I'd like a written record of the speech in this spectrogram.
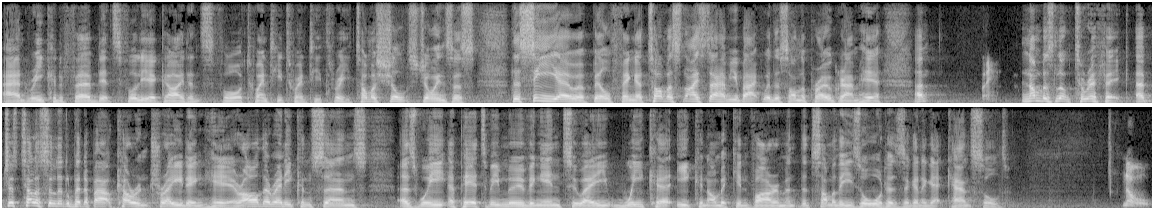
and reconfirmed its full year guidance for 2023. Thomas Schulz joins us, the CEO of Bilfinger. Thomas, nice to have you back with us on the program here. Um, numbers look terrific. Uh, just tell us a little bit about current trading here. Are there any concerns as we appear to be moving into a weaker economic environment that some of these orders are going to get cancelled? No,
